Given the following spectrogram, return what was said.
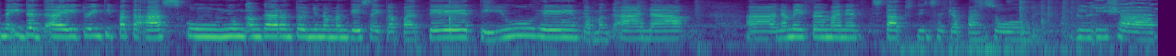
na edad ay 20 pataas kung yung ang guarantor nyo naman guys ay kapatid, tiyuhin, kamag-anak, uh, na may permanent status din sa Japan. So, hindi siya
